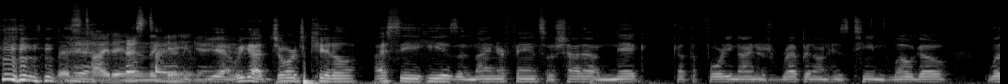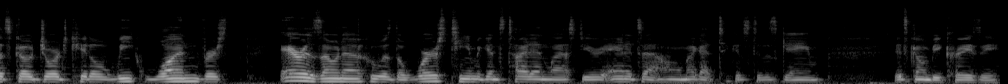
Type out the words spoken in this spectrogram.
Best Yeah, tight end, best in, the tight game. in the game. Yeah, we got George Kittle. I see he is a Niner fan, so shout out Nick. Got the 49ers repping on his team logo. Let's go, George Kittle. Week one versus Arizona, who was the worst team against tight end last year, and it's at home. I got tickets to this game. It's going to be crazy.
